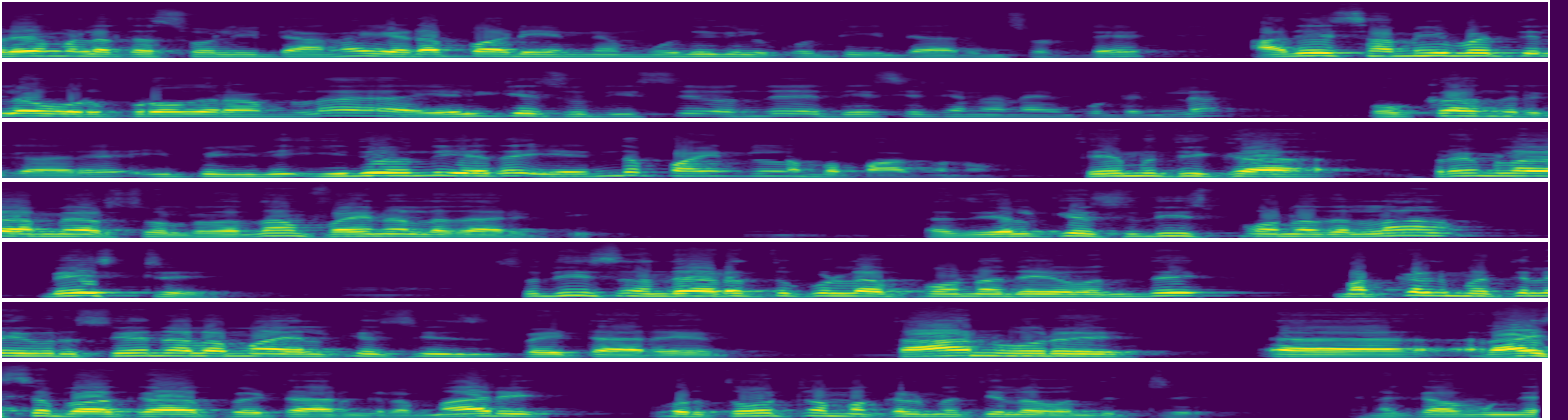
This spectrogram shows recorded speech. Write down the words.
பிரேமலதா சொல்லிட்டாங்க. எடப்பாடி என்ன முதுகில் கொத்திக்கிட்டாருன்னு சொல்லிட்டு. அதே சமீபத்தில் ஒரு ப்ரோக்ராமில் எல்கே சுதீஷ் வந்து தேசிய ஜனநாயக கூட்டணியில் உட்காந்துருக்காரு இப்போ இது இது வந்து எதை எந்த பாயிண்ட்ல நம்ம பார்க்கணும்? தேமுதிக பிரேமலதா அம்மையார் சொல்கிறது தான் ஃபைனல் அதாரிட்டி அது எல்கே சுதீஷ் போனதெல்லாம் வேஸ்ட்டு சுதீஷ் அந்த இடத்துக்குள்ளே போனதே வந்து மக்கள் மத்தியில் இவர் சுயநலமாக எல்கே சுதீஷ் போயிட்டாரு. தான் ஒரு ராஜ்சபாக்காக போயிட்டாருங்கிற மாதிரி ஒரு தோற்றம் மக்கள் மத்தியில் வந்துட்டு எனக்கு அவங்க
